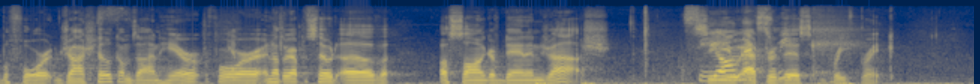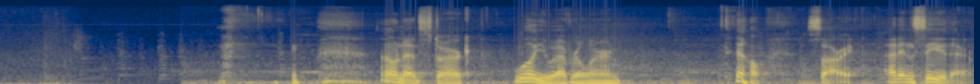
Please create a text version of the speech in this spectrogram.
before Josh Hill comes on here for another episode of A Song of Dan and Josh. See, y'all you next after this brief break. Oh, Ned Stark, will you ever learn? Oh, sorry, I didn't see you there.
